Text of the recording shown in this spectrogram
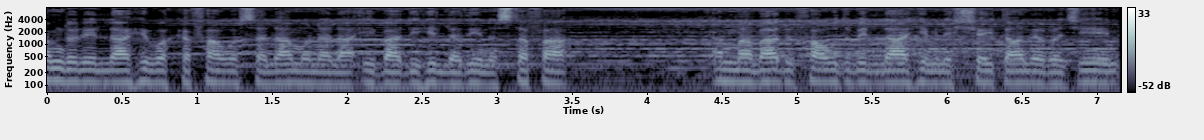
الحمد لله وكفى وسلام على عباده الذين اصطفى. أما بعد فأعوذ بالله من الشيطان الرجيم.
